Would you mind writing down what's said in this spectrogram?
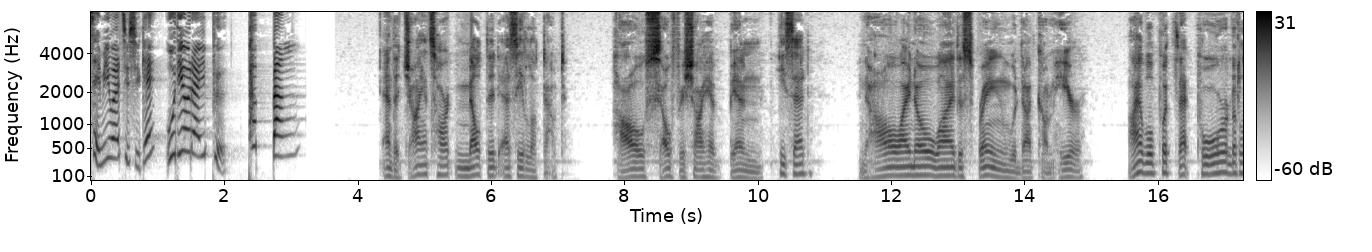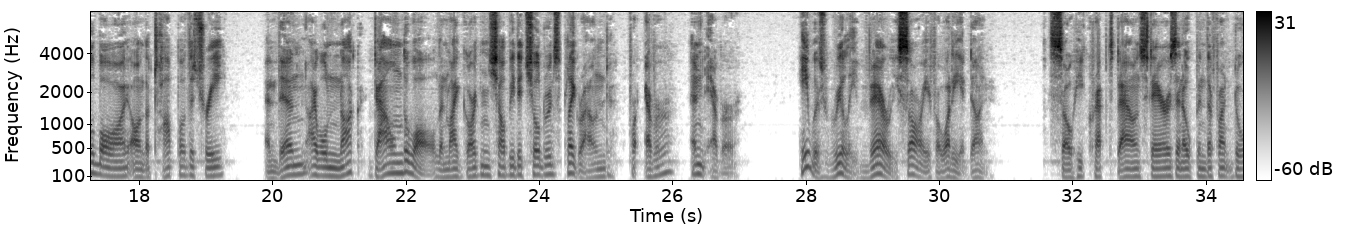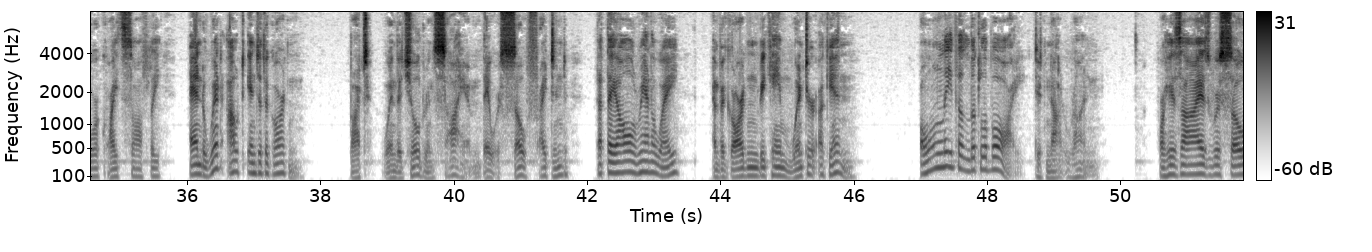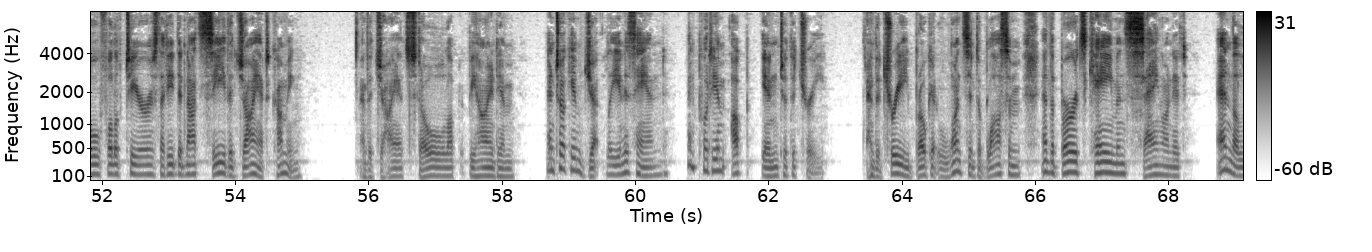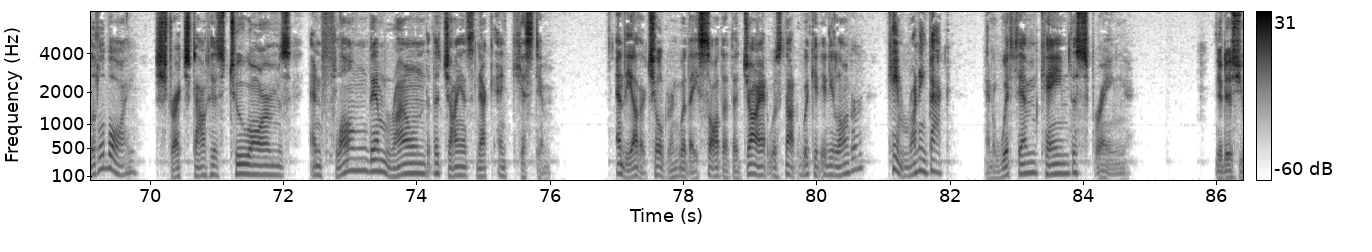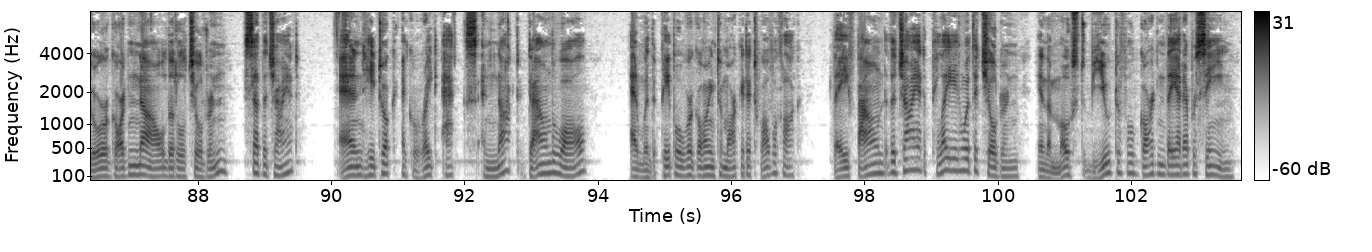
재미와 지식의 오디오 라이프 팟빵 And the giant's heart melted as he looked out. How selfish I have been, he said. Now I know why the spring would not come here. I will put that poor little boy on the top of the tree, and then I will knock down the wall, and my garden shall be the children's playground for ever and ever. He was really very sorry for what he had done. So he crept downstairs and opened the front door quite softly, and went out into the garden. But when the children saw him they were so frightened that they all ran away, and the garden became winter again. Only the little boy did not run, for his eyes were so full of tears that he did not see the giant coming. And the giant stole up behind him, and took him gently in his hand, and put him up into the tree. And the tree broke at once into blossom, and the birds came and sang on it, and the little boy stretched out his two arms and flung them round the giant's neck and kissed him. And the other children, when they saw that the giant was not wicked any longer, came running back, and with them came the spring. "It is your garden now, little children," said the giant, and he took a great axe and knocked down the wall, and when the people were going to market at twelve o'clock, they found the giant playing with the children in the most beautiful garden they had ever seen,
